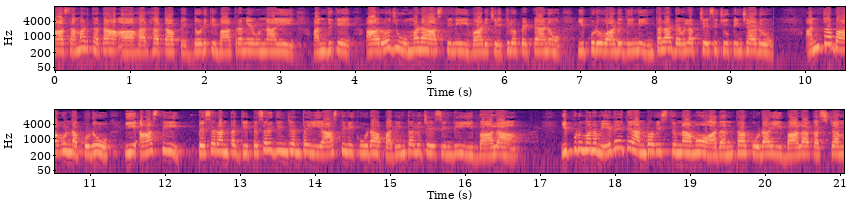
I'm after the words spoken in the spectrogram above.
ఆ సమర్థత ఆ అర్హత పెద్దోడికి మాత్రమే ఉన్నాయి. అందుకే ఆ రోజు ఉమ్మడ ఆస్తిని వాడి చేతిలో పెట్టాను. ఇప్పుడు వాడు దీన్ని ఇంతలా డెవలప్ చేసి చూపించాడు. అంతా బాగున్నప్పుడు ఈ ఆస్తి పెసరంతకి పెసరగింజంత ఈ ఆస్తిని కూడా పదింతలు చేసింది ఈ బాల. ఇప్పుడు మనం ఏదైతే అనుభవిస్తున్నామో అదంతా కూడా ఈ బాలా కష్టం.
